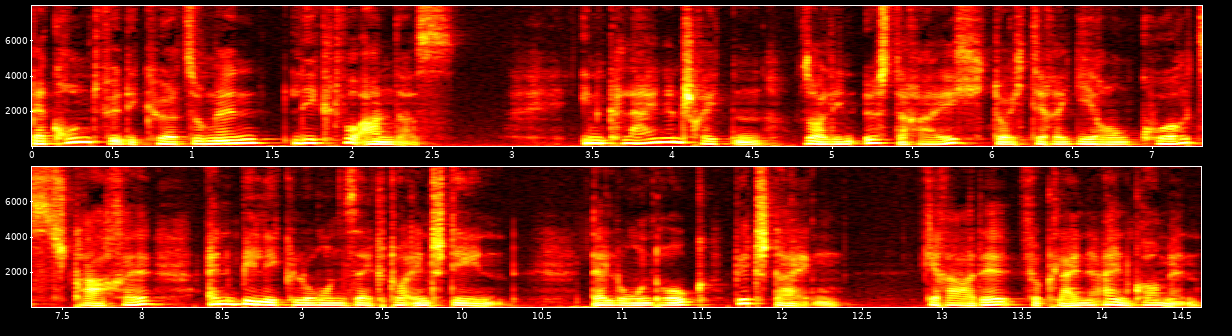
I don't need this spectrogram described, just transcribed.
Der Grund für die Kürzungen liegt woanders. In kleinen Schritten soll in Österreich durch die Regierung Kurz Strache ein Billiglohnsektor entstehen. Der Lohndruck wird steigen, gerade für kleine Einkommen.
